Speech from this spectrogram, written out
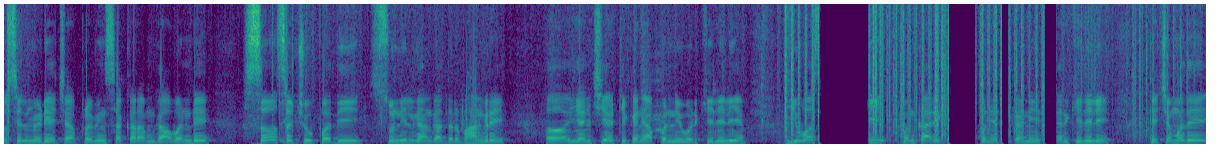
सोशल मीडियाच्या प्रवीण सकाराम गावंडे सहसचिवपदी सुनील गंगाधर भांगरे यांची या ठिकाणी आपण निवड केलेली आहे. युवा पण कार्यक्रम आपण या ठिकाणी तयार केलेली आहे. त्याच्यामध्ये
